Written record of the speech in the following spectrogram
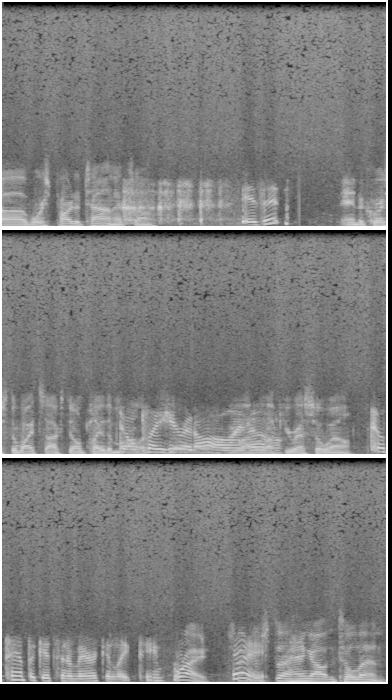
uh, worst part of town, that's all. Is it? And of course, the White Sox don't play the Marlins. Don't play here so, at all, uh, I You're out know. of luck. You're SOL. Till Tampa gets an American League team. Right. So Right. just uh, hang out until then.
